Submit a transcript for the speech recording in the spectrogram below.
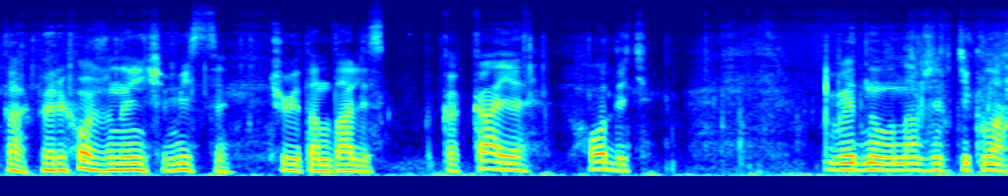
Так, переходжу на інше місце. Чую там далі скакає, ходить. Видно, вона вже втекла.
